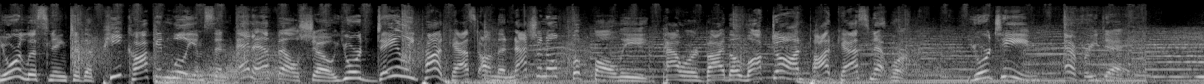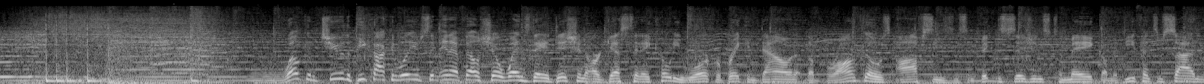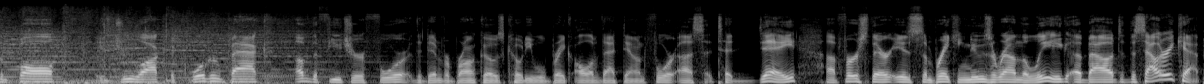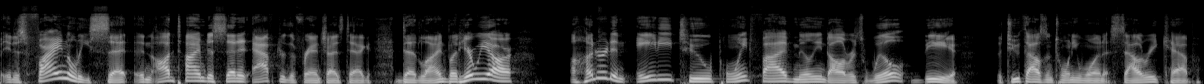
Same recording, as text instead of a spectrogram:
You're listening to the Peacock and Williamson NFL Show, your daily podcast on the National Football League, powered by the Locked On Podcast Network. Your team every day. Welcome to the Peacock and Williamson NFL Show Wednesday edition. Our guest today, Cody Roark. We're breaking down the Broncos offseason, some big decisions to make on the defensive side of the ball. Is Drew Lock the quarterback of the future for the Denver Broncos? Cody will break all of that down for us today. Uh, first, there is some breaking news around the league about the salary cap. It is finally set, an odd time to set it after the franchise tag deadline, but here we are. $182.5 million will be the 2021 salary cap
